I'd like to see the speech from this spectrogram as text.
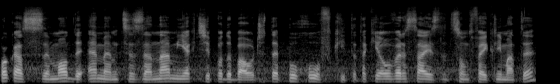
Pokaz mody MMC za nami. Jak Ci się podobało? Czy te puchówki, te takie oversize to są Twoje klimaty?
